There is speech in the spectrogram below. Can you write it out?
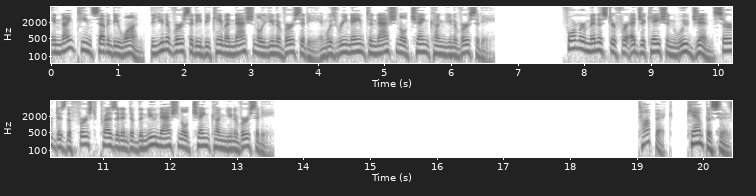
In 1971, the university became a national university and was renamed to National Chengkung University. Former Minister for Education Wu Jin served as the first president of the new National Chengkung University. Campuses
